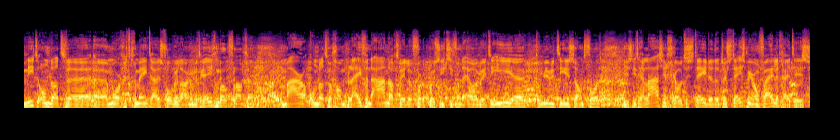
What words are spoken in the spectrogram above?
Niet omdat we uh, morgen het gemeentehuis vol willen hangen met regenboogvlaggen, maar omdat we gewoon blijvende aandacht willen voor de positie van de LHBTI-community in Zandvoort. Je ziet helaas in grote steden dat er steeds meer onveiligheid is.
